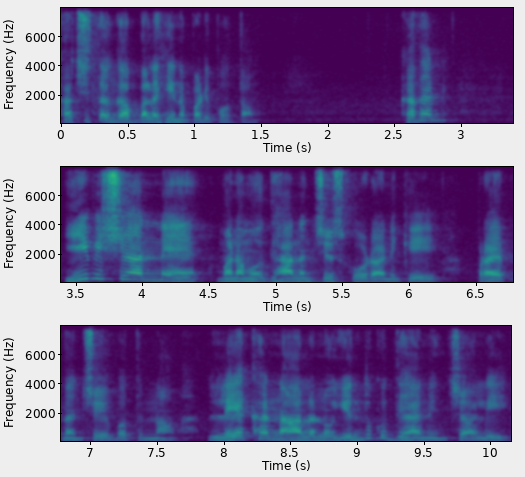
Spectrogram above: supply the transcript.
ఖచ్చితంగా బలహీన పడిపోతాం కదండి? ఈ విషయాన్నే మనము ధ్యానం చేసుకోవడానికి ప్రయత్నం చేయబోతున్నాం. లేఖనాలను ఎందుకు ధ్యానించాలి?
